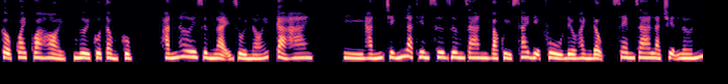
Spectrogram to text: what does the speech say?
Cậu quay qua hỏi, người của Tổng cục, hắn hơi dừng lại rồi nói cả hai. Ý hắn chính là thiên sư Dương Gian và quỷ sai địa phủ đều hành động, xem ra là chuyện lớn,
